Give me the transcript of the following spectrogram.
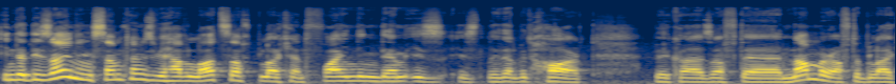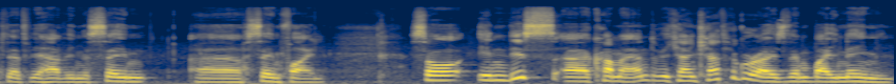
In the designing, sometimes we have lots of block and finding them is, is a little bit hard because of the number of the block that we have in the same, uh, same file. So in this uh, command, we can categorize them by naming.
